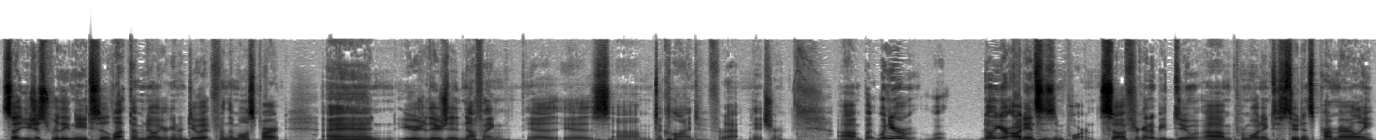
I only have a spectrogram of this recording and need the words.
So you just really need to let them know you're going to do it for the most part, and usually nothing is, um, declined for that nature. Um, but when you're knowing your audience is important. So if you're going to be do, um, promoting to students primarily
